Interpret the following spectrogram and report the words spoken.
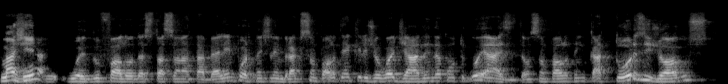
Imagina. O, o, Edu falou da situação na tabela. É importante lembrar que o São Paulo tem aquele jogo adiado ainda contra o Goiás. Então, o São Paulo tem 14 jogos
